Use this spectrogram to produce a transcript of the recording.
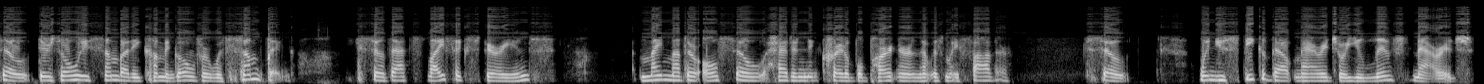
So there's always somebody coming over with something. So that's life experience. My mother also had an incredible partner, and that was my father. So when you speak about marriage or you live marriage,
